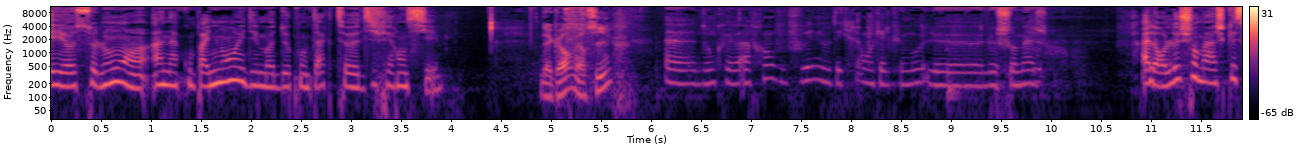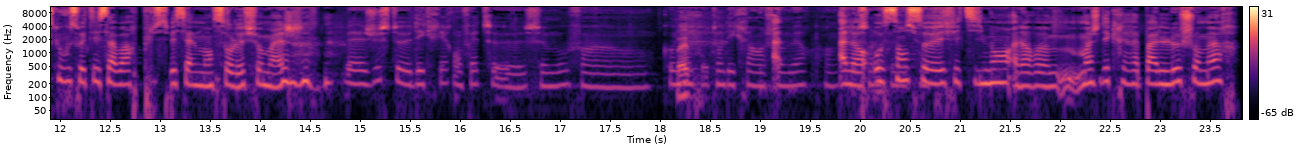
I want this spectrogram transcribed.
et euh, selon euh, un accompagnement et des modes de contact euh, différenciés. D'accord, merci. Euh, donc euh, après, vous pouvez nous décrire en quelques mots le, le chômage? Alors le chômage, qu'est-ce que vous souhaitez savoir plus spécialement sur le chômage? Ben, juste euh, décrire en fait euh, ce mot. Enfin, comment Ouais. peut-on décrire un chômeur Alors au sens euh, effectivement, alors euh, moi je décrirais pas le chômeur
